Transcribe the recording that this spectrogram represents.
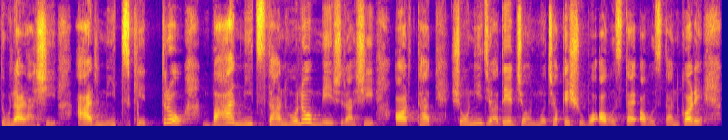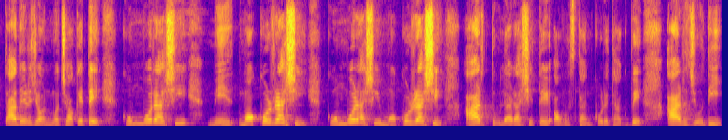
তুলা রাশি। আর নিজ ক্ষেত্র বা নিজ স্থান হল মেষ রাশি। অর্থাৎ শনি যাদের জন্মছকে শুভ অবস্থায় অবস্থান করে, তাদের জন্মছকেতে কুম্ভ রাশি, মে, মকর রাশি, কুম্ভ রাশি, মকর রাশি আর তুলা রাশিতেই অবস্থান করে থাকবে। আর যদি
